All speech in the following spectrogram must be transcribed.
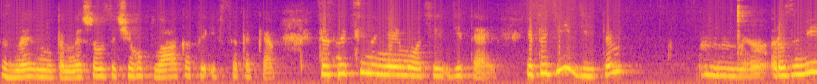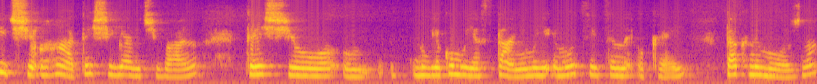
ну там не за чого плакати, і все таке. Це знецінення емоцій дітей. І тоді діти розуміють, що ага, те, що я відчуваю, те, що ну, в якому я стані, мої емоції це не окей, так не можна.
